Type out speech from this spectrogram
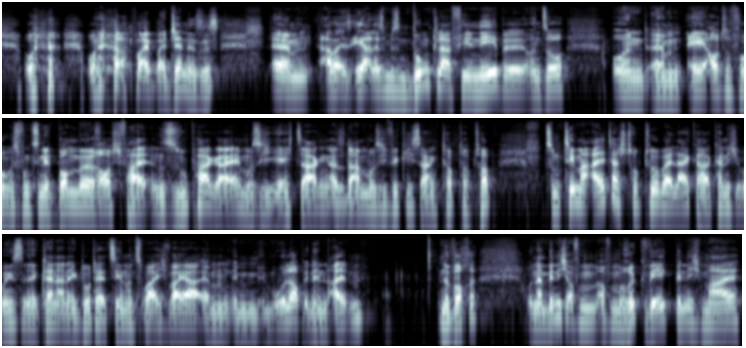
oder, oder bei, bei Genesis. Ähm, aber ist eher alles ein bisschen dunkler, viel Nebel und so. Und ähm, ey, Autofokus funktioniert Bombe, Rauschverhalten super geil, muss ich echt sagen. Also da muss ich wirklich sagen, top, top, top. Zum Thema Altersstruktur bei Leica kann ich übrigens eine kleine Anekdote erzählen. Und zwar, ich war ja ähm, im, im Urlaub in den Alpen eine Woche. Und dann bin ich auf dem, auf dem Rückweg, bin ich mal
